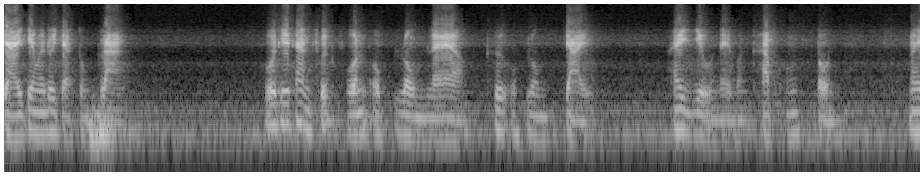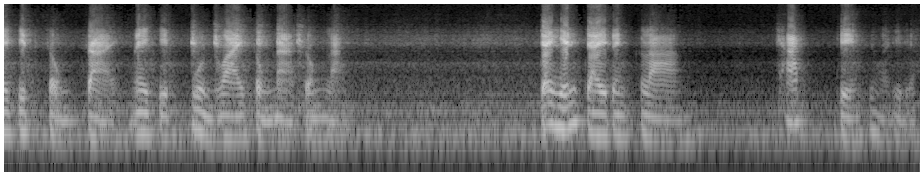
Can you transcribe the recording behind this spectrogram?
ใจจะไม่รู้จักตรงกลาง ผู้ที่ท่านฝึกฝนอบรมแล้ว คืออบรมใจให้อยู่ในบังคับของตน ไม่จิตส่งใจไม่จิตวุ่นวายส่งหน้าส่งหลัง จะเห็นใจเป็นกลางชัดเจนขึ้นมาทีเดียว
